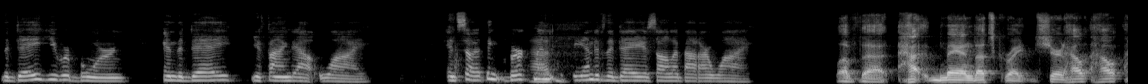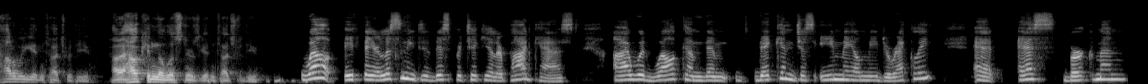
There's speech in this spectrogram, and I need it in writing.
the day you were born and the day you find out why. And so I think Birkman, at the end of the day, is all about our why. Love that, how, man. That's great, Sharon. How how how do we get in touch with you? How how can the listeners get in touch with you? Well, if they are listening to this particular podcast, I would welcome them. They can just email me directly at sbirkman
